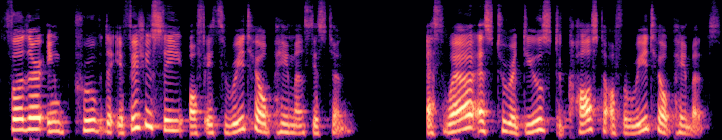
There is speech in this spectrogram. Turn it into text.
further improve the efficiency of its retail payment system, as well as to reduce the cost of retail payments.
